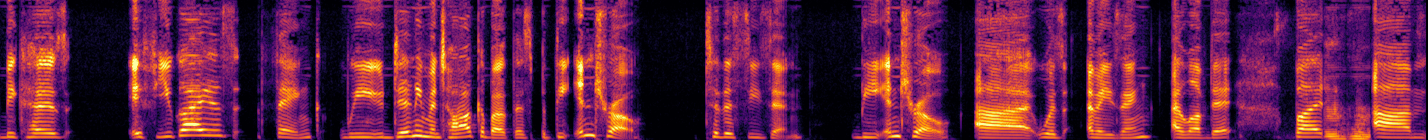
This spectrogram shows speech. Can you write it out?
Because if you guys think we didn't even talk about this but the intro to the season the intro uh, was amazing i loved it but Mhm. um,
